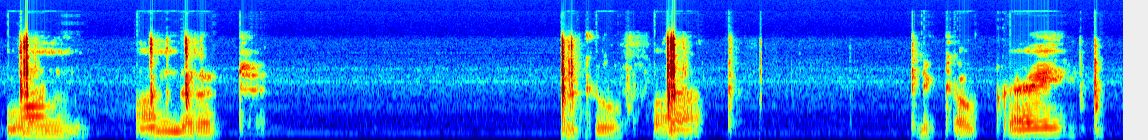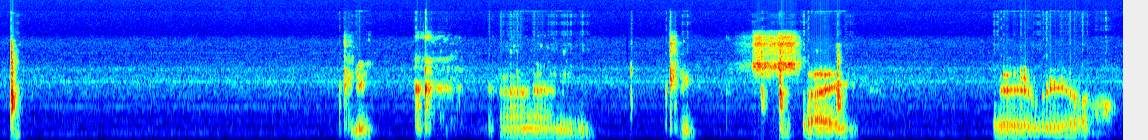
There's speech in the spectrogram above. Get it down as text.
100 picofarad click OK. Click and click save. There we are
